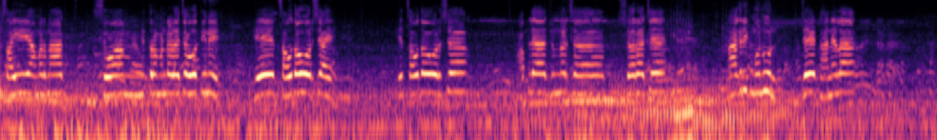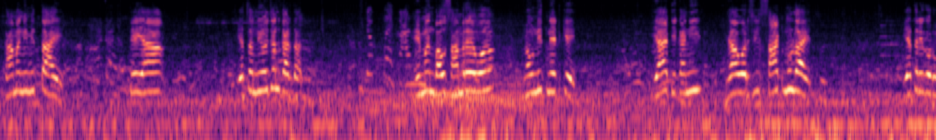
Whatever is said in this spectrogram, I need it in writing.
साई अमरनाथ सेवा मित्र मंडळाच्या वतीने हे चौदावं वर्ष आहे. हे चौदावं वर्ष आपल्या जुन्नर श- शहराचे नागरिक म्हणून जे ठाण्याला कामानिमित्त आहे ते या याचं नियोजन करतात. हेमंत भाऊ सांबरे व नवनीत नेटके. या ठिकाणी ह्या वर्षी साठ मुलं आहेत. यात्रेकरू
